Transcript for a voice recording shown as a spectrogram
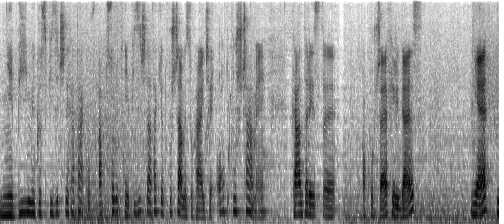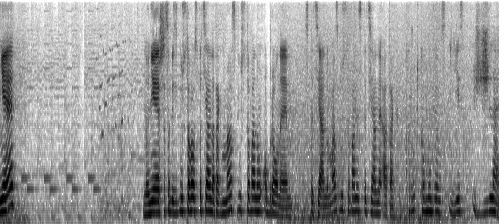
Nie bijmy go z fizycznych ataków, absolutnie. Fizyczne ataki odpuszczamy, słuchajcie, odpuszczamy. Kanter jest... Y- o kurcze, Fury Dance. Nie, nie! No nie, jeszcze sobie zboostował specjalny atak. Ma zboostowaną obronę specjalną, ma zboostowany specjalny atak. Krótko mówiąc, jest źle.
